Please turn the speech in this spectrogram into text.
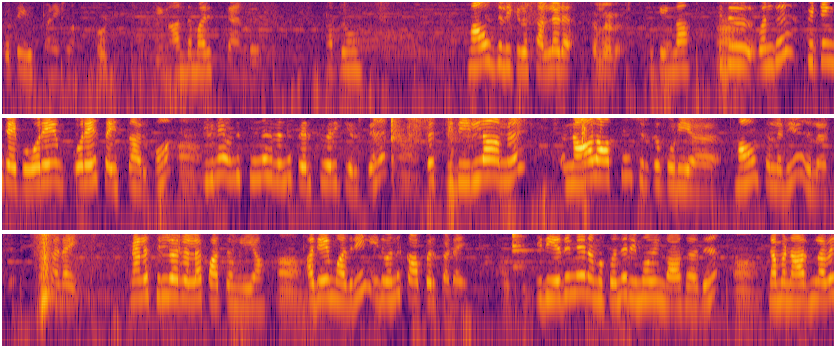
போட்டு யூஸ் பண்ணிக்கலாம். ஓகே ஓகேங்களா அந்த மாதிரி ஸ்டாண்டு அப்புறம் மாவு ஜலிக்கிற சல்லடை. சல்லடை. ஓகேங்களா இது வந்து ஃபிட்டிங் டைப் ஒரே ஒரே சைஸ் தான் இருக்கும். இதுவே வந்து சின்னதுல இருந்து பெருசு வரைக்கும் இருக்கு. இது இல்லாம நாலு ஆப்ஷன்ஸ் இருக்கக்கூடிய மாவு சல்லடையும் இதுல இருக்கு. கடை மேல சில்வர்ல எல்லாம் பார்த்தோம் இல்லையா? அதே மாதிரி இது வந்து காப்பர் கடை இது எதுவுமே நமக்கு வந்து ரிமூவிங் ஆகாது. நம்ம நார்மலாவே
